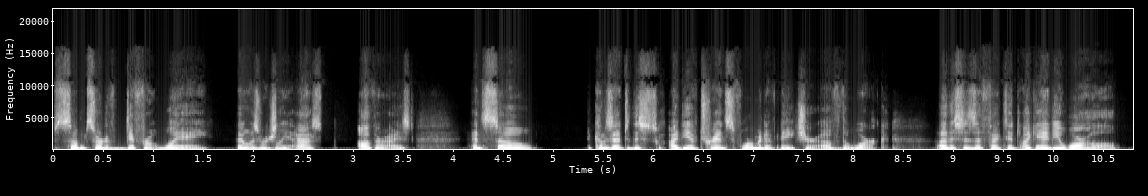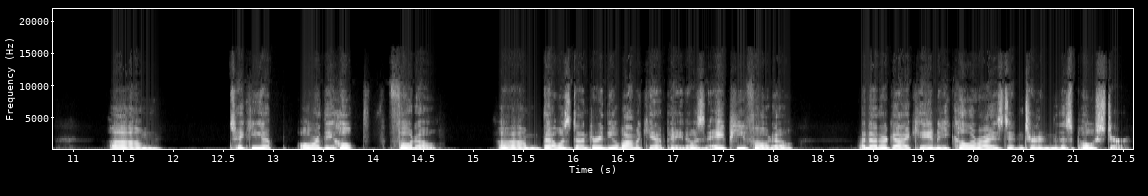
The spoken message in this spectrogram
some sort of different way than was originally asked, authorized? And so it comes down to this idea of transformative nature of the work. Uh, this has affected like Andy Warhol, um, taking up or the Hope photo um, that was done during the Obama campaign. It was an AP photo. Another guy came and he colorized it and turned it into this poster.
